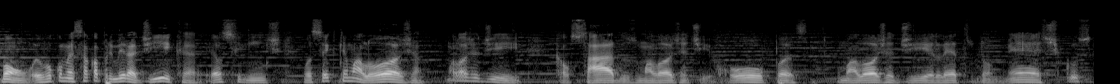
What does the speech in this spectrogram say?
Bom, eu vou começar com a primeira dica, é o seguinte, você que tem uma loja, uma loja de calçados, uma loja de roupas, uma loja de eletrodomésticos,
